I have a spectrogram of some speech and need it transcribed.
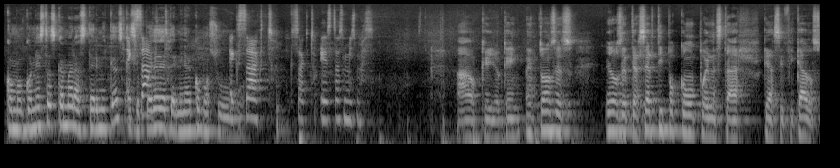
Como con estas cámaras térmicas que Exacto. se puede determinar como su... Exacto, exacto, estas mismas. Ah, ok, ok. Entonces, los de tercer tipo, ¿cómo pueden estar clasificados?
